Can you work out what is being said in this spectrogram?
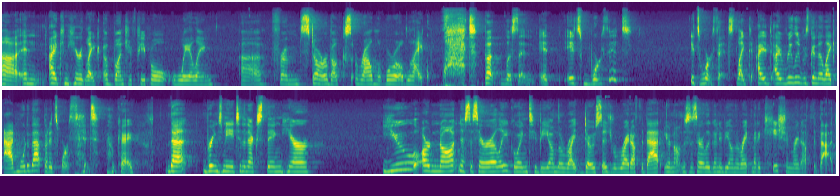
Uh, and I can hear like a bunch of people wailing uh, from Starbucks around the world, like, what? But listen, it it's worth it. It's worth it. Like I, I really was gonna like add more to that, but it's worth it. Okay. That brings me to the next thing here. You are not necessarily going to be on the right dosage right off the bat. You're not necessarily going to be on the right medication right off the bat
